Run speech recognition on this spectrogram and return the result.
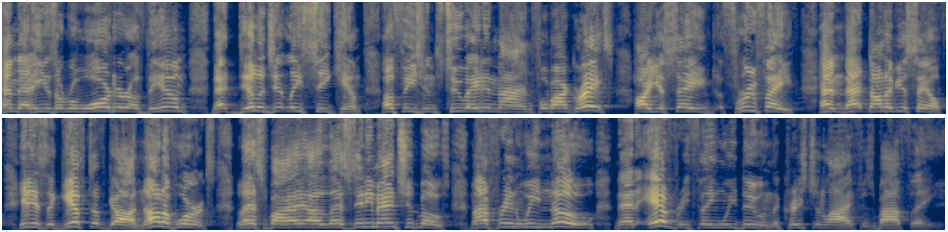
and that he is a rewarder of them that diligently seek him. Ephesians 2 8 and 9. For by grace are you saved through faith, and that not of yourself. It is the gift of God, not of works, lest, by, uh, lest any man should boast. My friend, we know that everything we do in the Christian life is by faith.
